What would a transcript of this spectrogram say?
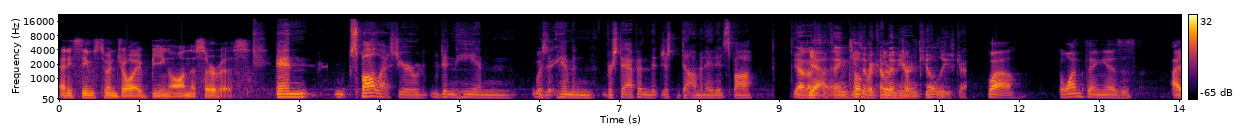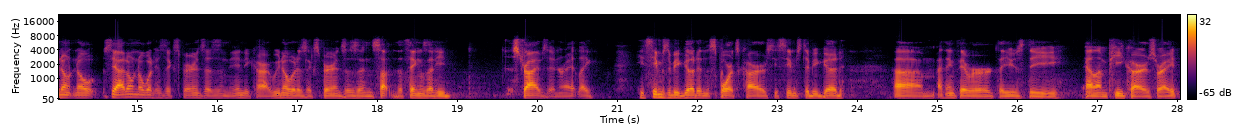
and he seems to enjoy being on the service. And Spa last year, didn't he and was it him and Verstappen that just dominated Spa? Yeah, that's yeah, the thing. He's going to come in here and kill these guys. Well, the one thing is, is I don't know. See, I don't know what his experience is in the IndyCar. We know what his experience is in some, the things that he strives in, right? Like he seems to be good in the sports cars. He seems to be good. Um, I think they were they used the LMP cars, right?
